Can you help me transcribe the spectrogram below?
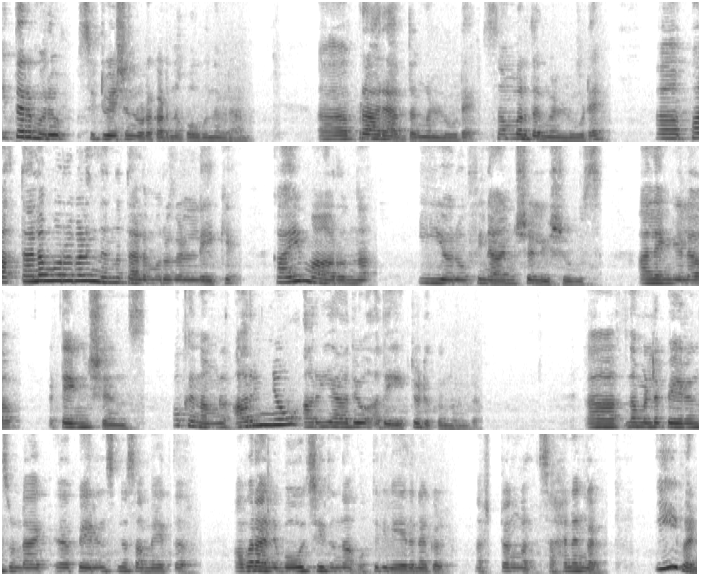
ഇത്തരമൊരു സിറ്റുവേഷനിലൂടെ കടന്നു പോകുന്നവരാണ്. പ്രാരാബ്ദങ്ങളിലൂടെ സമ്മർദ്ദങ്ങളിലൂടെ തലമുറകളിൽ നിന്ന് തലമുറകളിലേക്ക് കൈമാറുന്ന ഈ ഒരു ഫിനാൻഷ്യൽ ഇഷ്യൂസ് അല്ലെങ്കിൽ ടെൻഷൻസ് ഒക്കെ നമ്മൾ അറിഞ്ഞോ അറിയാതെയോ അത് ഏറ്റെടുക്കുന്നുണ്ട്. നമ്മളുടെ പേരൻസ് ഉണ്ടായി പേരൻസിന്റെ സമയത്ത് അവർ അനുഭവിച്ചിരുന്ന ഒത്തിരി വേദനകൾ നഷ്ടങ്ങൾ സഹനങ്ങൾ ഈവൻ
